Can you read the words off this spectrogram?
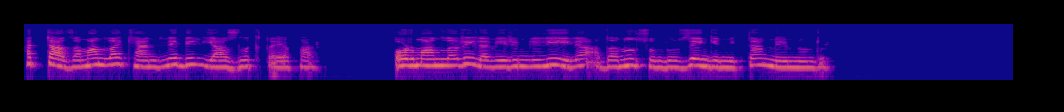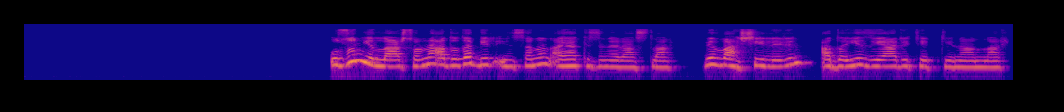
Hatta zamanla kendine bir yazlık da yapar. Ormanlarıyla, verimliliğiyle adanın sunduğu zenginlikten memnundur. Uzun yıllar sonra adada bir insanın ayak izine rastlar ve vahşilerin adayı ziyaret ettiğini anlar.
